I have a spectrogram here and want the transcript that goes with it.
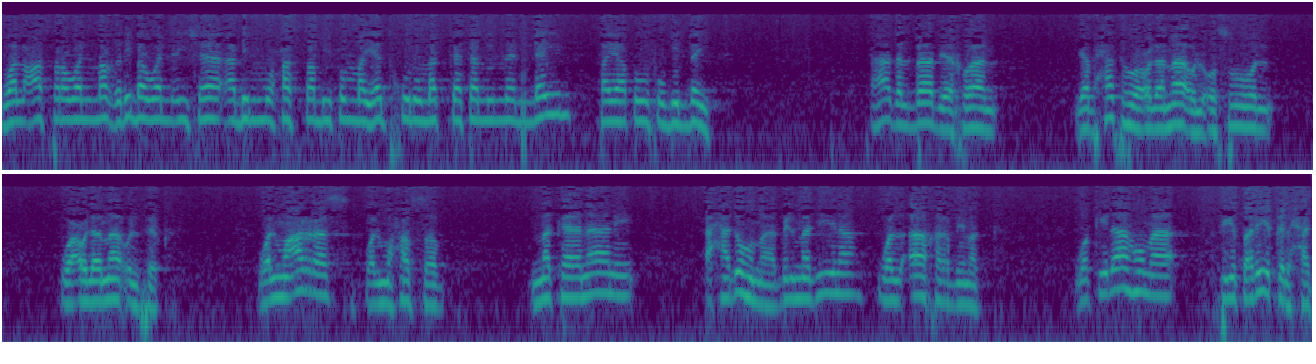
والعصر والمغرب والعشاء بالمحصب ثم يدخل مكة من الليل فيطوف بالبيت. هذا الباب يا إخوان يبحثه علماء الأصول وعلماء الفقه. والمعرس والمحصب مكانان أحدهما بالمدينة والآخر بمكة وكلاهما في طريق الحج.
